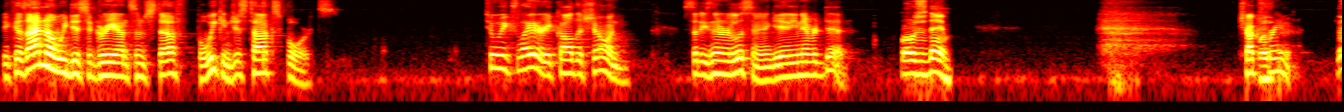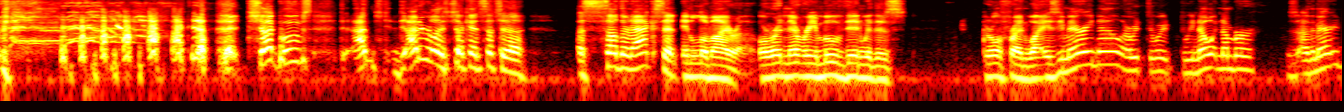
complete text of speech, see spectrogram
Because I know we disagree on some stuff, but we can just talk sports." Two weeks later, he called the show and said he's never listening again. He never did. What was his name? Chuck Was- Freeman. Chuck moves. I, I didn't realize Chuck had such a, a southern accent in Lamira, or whenever he moved in with his girlfriend. Why is he married now? Or do we, do we know what number? Is, are they married?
